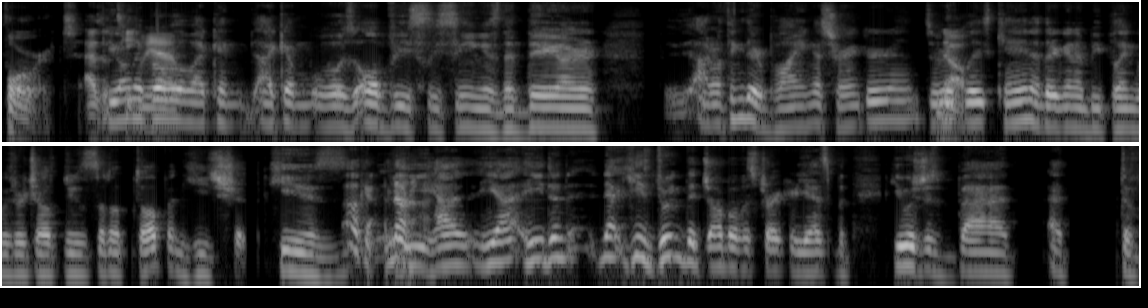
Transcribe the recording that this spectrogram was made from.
forward as a the team. The only problem I can I can was obviously seeing is that they are I don't think they're buying a striker to no. replace Kane, and they're gonna be playing with Richard Richarlison up top, and he's shit. He is okay. No, he no. has he ha, he didn't. He's doing the job of a striker, yes, but he was just bad at the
